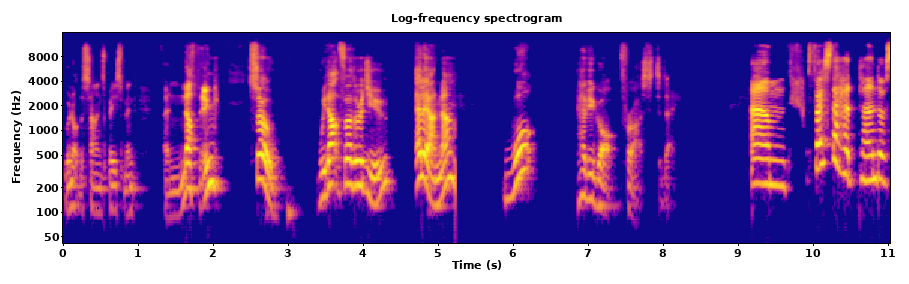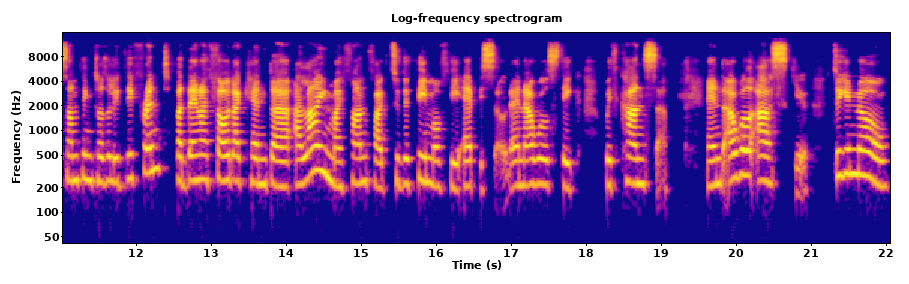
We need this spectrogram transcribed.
we're not the science basement for nothing. So, without further ado, Eleanna, what have you got for us today? Um, first, I had planned of something totally different, but then I thought I can uh, align my fun fact to the theme of the episode, and I will stick with cancer. And I will ask you Do you know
